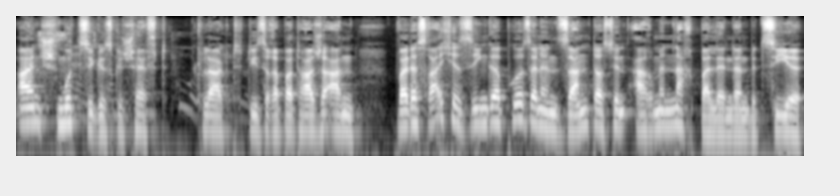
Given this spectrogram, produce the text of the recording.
Ein schmutziges Geschäft, klagt diese Reportage an, weil das reiche Singapur seinen Sand aus den armen Nachbarländern beziehe,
